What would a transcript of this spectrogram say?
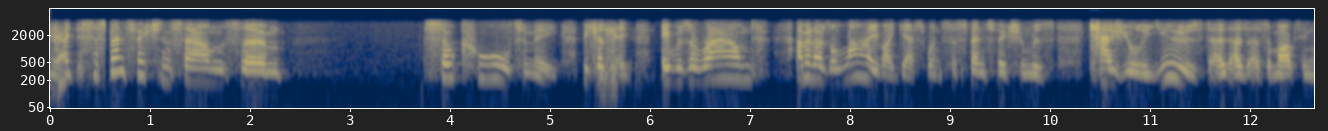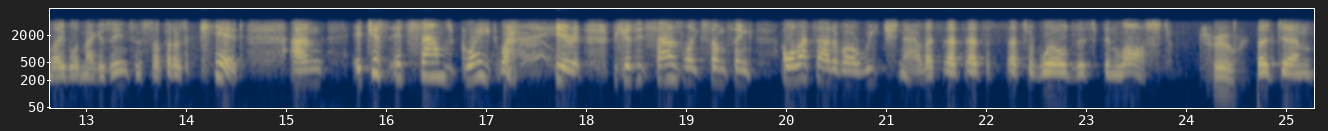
Yeah. I, suspense fiction sounds um, so cool to me because it, it was around. I mean, I was alive, I guess, when suspense fiction was casually used as, as, as a marketing label in magazines and stuff. But I was a kid, and it just it sounds great when I hear it because it sounds like something. Oh, well, that's out of our reach now. That's that, that's that's a world that's been lost. True. But um,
